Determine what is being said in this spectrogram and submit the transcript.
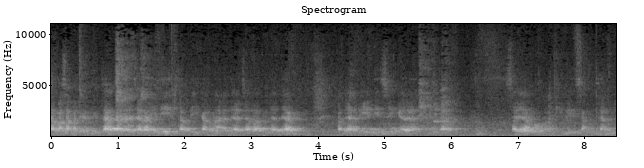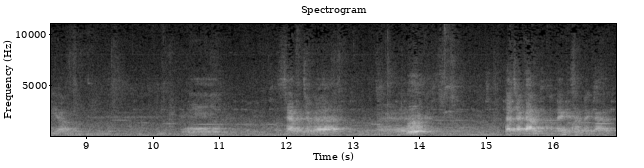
bersama-sama dengan kita pada acara ini, tapi karena ada acara mendadak pada hari ini sehingga kita, saya mewakili sambutan beliau. Ini saya mencoba eh, bacakan apa yang disampaikan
